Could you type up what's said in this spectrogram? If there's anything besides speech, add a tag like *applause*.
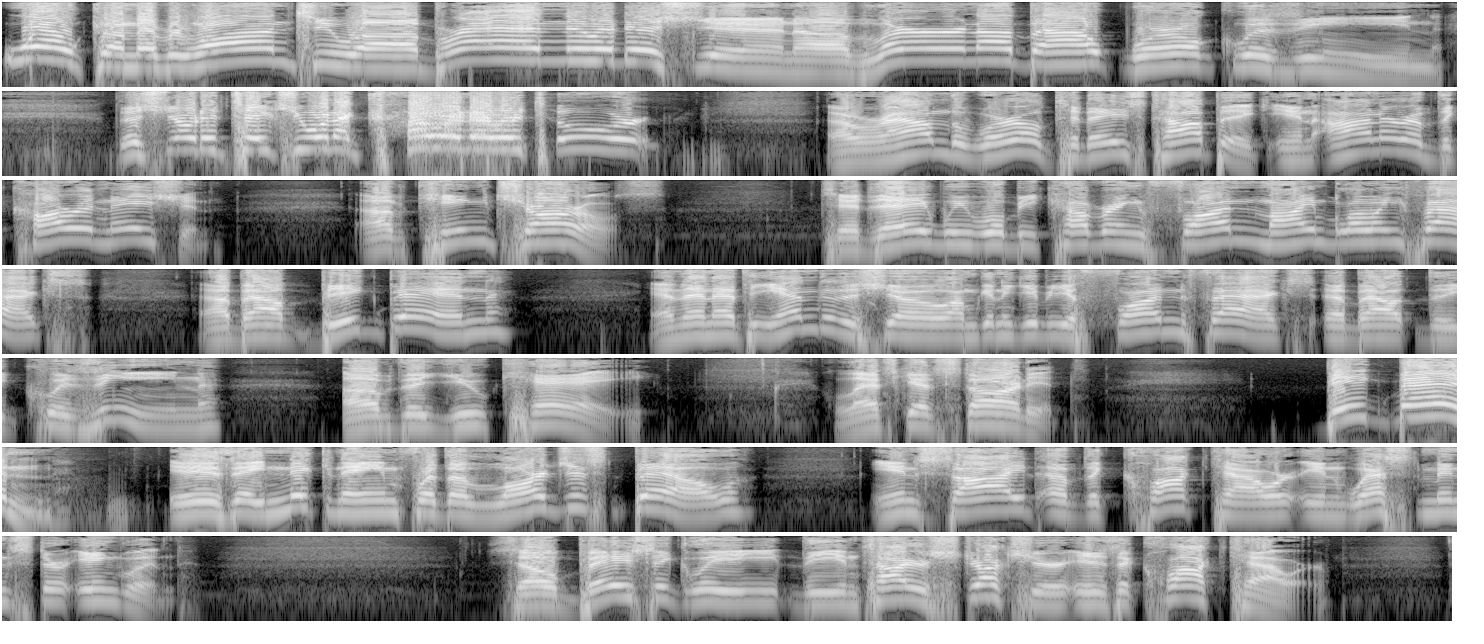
Welcome, everyone, to a brand new edition of Learn About World Cuisine, the show that takes you on a culinary tour around the world. Today's topic, in honor of the coronation of King Charles. Today, we will be covering fun, mind blowing facts about Big Ben and then at the end of the show, I'm going to give you fun facts about the cuisine of the UK. Let's get started. Big Ben is a nickname for the largest bell inside of the clock tower in Westminster, England. So basically, the entire structure is a clock tower.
